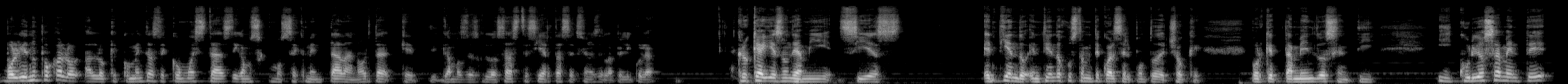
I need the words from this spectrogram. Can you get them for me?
volviendo un poco a lo, a lo, que comentas de cómo estás, digamos, como segmentada, ¿no? Ahorita que, digamos, desglosaste ciertas secciones de la película, creo que ahí es donde a mí sí es... Entiendo, entiendo justamente cuál es el punto de choque, porque también lo sentí. Y curiosamente,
